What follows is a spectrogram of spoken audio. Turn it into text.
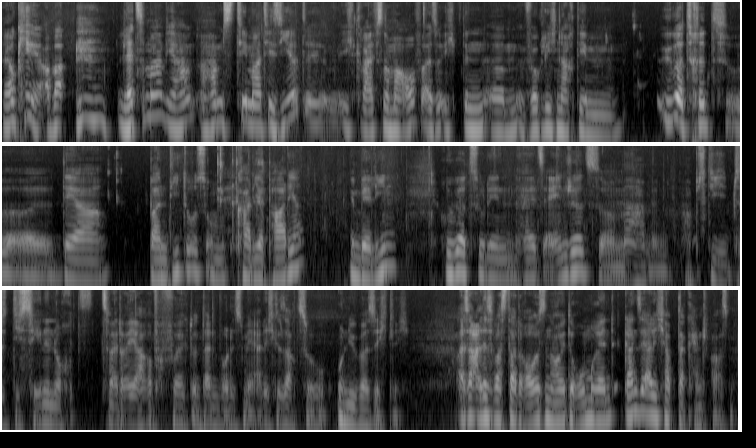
Ja, okay, aber letztes Mal, wir haben es thematisiert, äh, ich greife es nochmal auf. Also ich bin ähm, wirklich nach dem Übertritt äh, der Banditos um Kadir Padia in Berlin rüber zu den Hells Angels, ähm, habe hab ich die, die Szene noch zwei, drei Jahre verfolgt und dann wurde es mir ehrlich gesagt so unübersichtlich. Also alles, was da draußen heute rumrennt, ganz ehrlich, ich habe da keinen Spaß mehr.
